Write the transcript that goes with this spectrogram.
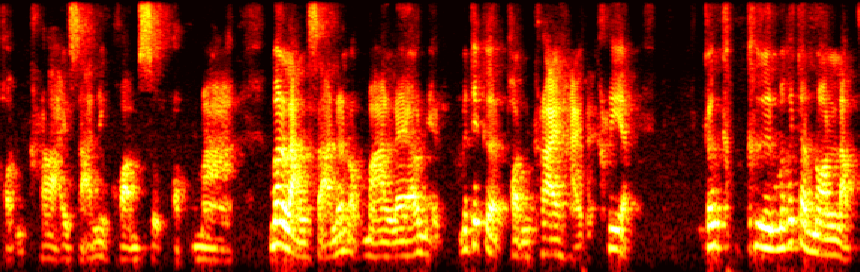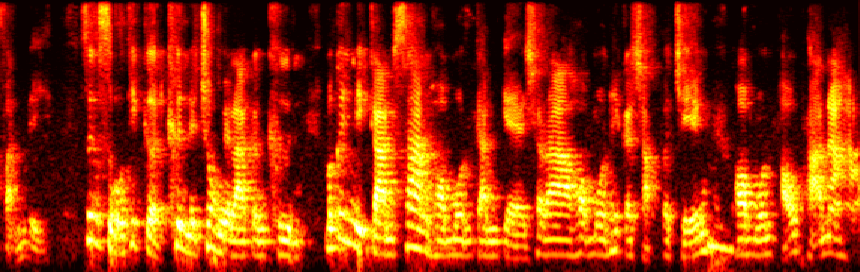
ผ่อนคลายสารแห่งความสุขออกมา เมื่อหลั่งสารนั้นออกมาแล้วเนี่ยมันจะเกิดผ่อนคลายหายเครียดกลางคืนมันก็จะนอนหลับฝันดี ซึ่งส่วนที่เกิดขึ้นในช่วงเวลากลางคืน มันก็จะมีการสร้างฮอร์โมนการแก่ชราฮอร์โมนให้กระฉับกระเฉงฮอร์โมนเผาผลาญอาหาร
